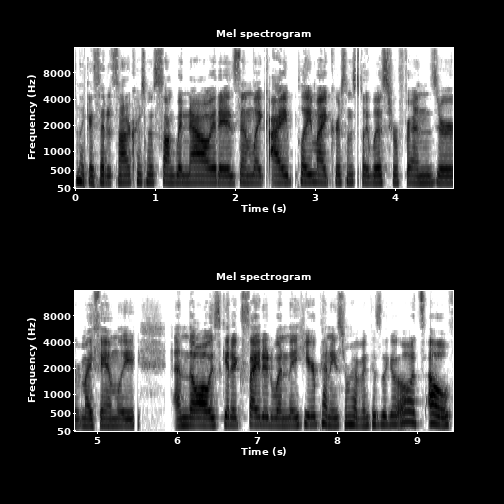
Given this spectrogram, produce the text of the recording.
Like I said, it's not a Christmas song, but now it is. And like I play my Christmas playlist for friends or my family, and they'll always get excited when they hear Pennies from Heaven because they go, oh, it's Elf.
